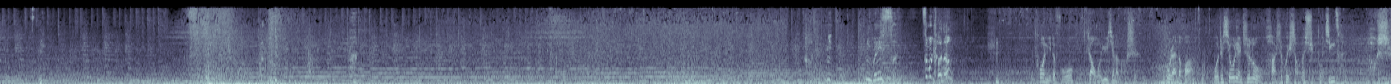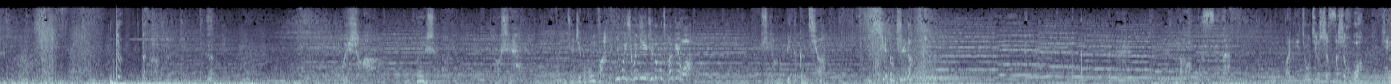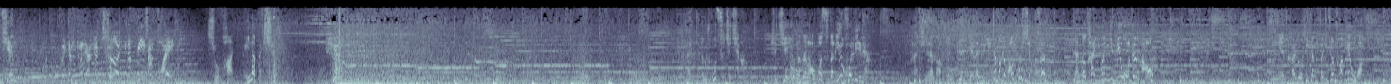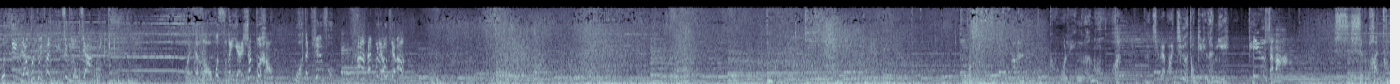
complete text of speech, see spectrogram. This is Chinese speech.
托你的福，让我遇见了老师。不然的话，我这修炼之路怕是会少了许多精彩。老师，为什么？为什么？老师，文诀这部功法，你为什么一直都不传给我？只要能变得更强，一切都值得。管你究竟是死是活，今天我都会让你们两人彻底的闭上嘴。就怕你没那本事。原来你能如此之强，是借用了那老不死的灵魂力量。他居然把魂诀给了你这么个毛头小子，难道他以为你比我更好？他若是将焚诀传给我，我定然会对他女敬有加。怪那老不死的眼神不好，我的天赋他还不了解吗？孤灵冷火，竟然把这都给了你，凭什么？史诗的叛徒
